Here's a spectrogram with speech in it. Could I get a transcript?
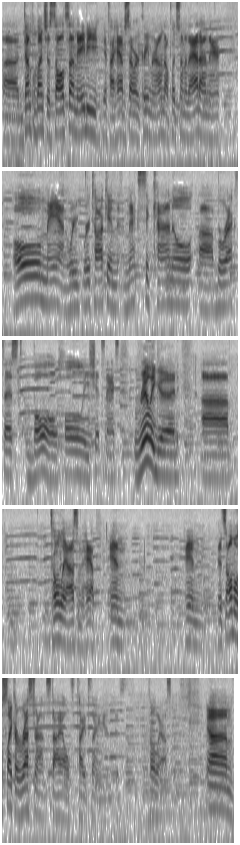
uh, dump a bunch of salsa. Maybe if I have sour cream around, I'll put some of that on there. Oh man, we're, we're talking Mexicano uh, breakfast bowl. Holy shit snacks. Really good. Uh, totally awesome to have. And and it's almost like a restaurant style type thing. And it's totally awesome. Um,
